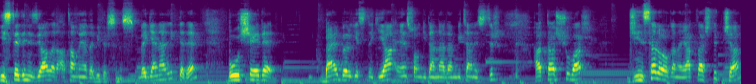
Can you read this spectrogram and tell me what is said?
istediğiniz yağları atamaya da bilirsiniz. Ve genellikle de bu şeyde bel bölgesindeki yağ en son gidenlerden bir tanesidir. Hatta şu var. Cinsel organa yaklaştıkça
